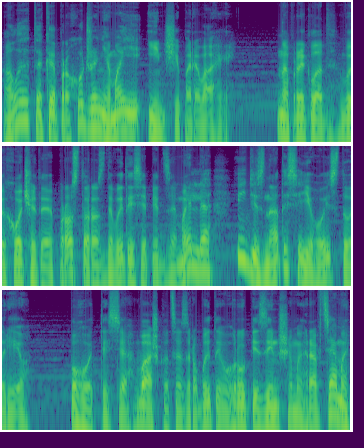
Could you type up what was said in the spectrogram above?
Але таке проходження має інші переваги. Наприклад, ви хочете просто роздивитися підземелля і дізнатися його історію. Погодьтеся, важко це зробити у групі з іншими гравцями,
